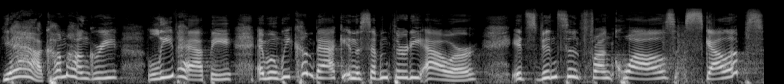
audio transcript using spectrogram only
Yeah, come hungry, leave happy, and when we come back in the 7:30 hour, it's Vincent Francoual's scallops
